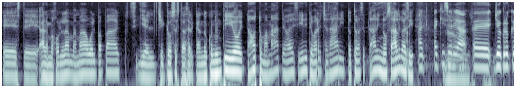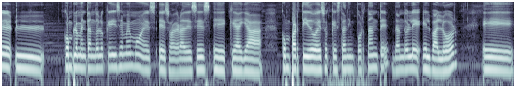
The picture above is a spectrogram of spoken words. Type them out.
este, a lo mejor la mamá o el papá, si el chico se está acercando con un tío, y, no, tu mamá te va a decir y te va a rechazar y no te va a aceptar y no salgas y... Aquí, No. sería, eh, yo creo que complementando lo que dice Memo es eso, agradeces eh, que haya compartido eso que es tan importante, dándole el valor. eh,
